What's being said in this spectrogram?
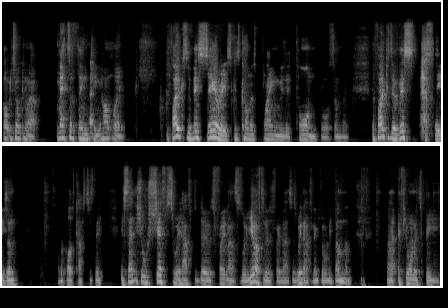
what we're talking about, meta thinking, aren't we? The focus of this series, because Connor's playing with his porn or something, the focus of this season of the podcast is the essential shifts we have to do as freelancers, or you have to do as freelancers. We don't have to, we've already done them. Uh, if you wanted to be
